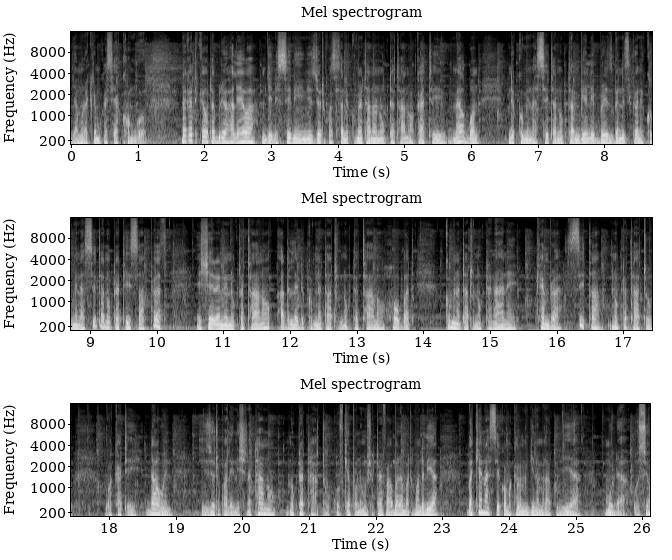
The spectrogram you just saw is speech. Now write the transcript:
Jamhuri ya Kidemokrasia ya Kongo. Na katika utabiri wa hali hewa mjini Sydney nyuzi joto kwa sasa ni 15.5, wakati Melbourne ni 16.2, Brisbane zikiwa ni 16.9, Perth 20.5, Adelaide 13.5, Hobart 13.8, Canberra 6.3, wakati Darwin nyuzi joto pale ni 25.3. Kufikia hapo ni mwisho wa taarifa habari ambayo tumeandalia. Bakia nasi kwa makala mengine manakujia muda usio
